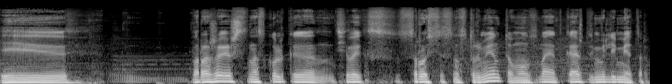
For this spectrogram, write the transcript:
И поражаешься, насколько человек с, с росте с инструментом, он знает каждый миллиметр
